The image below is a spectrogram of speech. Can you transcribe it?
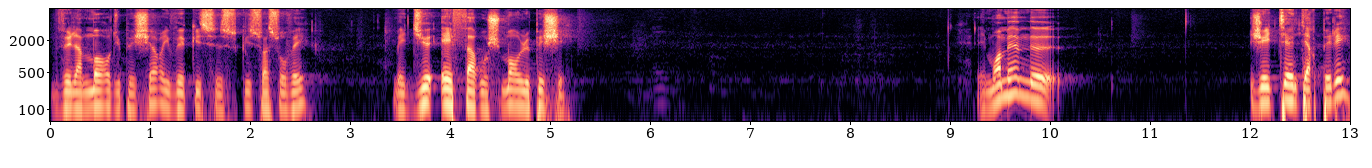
veut la mort du pécheur, il veut qu'il soit sauvé, mais Dieu est farouchement le péché. Et moi-même, euh, j'ai été interpellé.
